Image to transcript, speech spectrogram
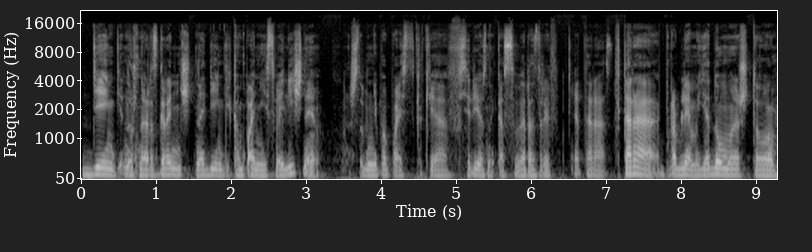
деньги. Нужно разграничить на деньги компании свои личные чтобы не попасть, как я, в серьезный кассовый разрыв. Это раз. Вторая проблема, я думаю, что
